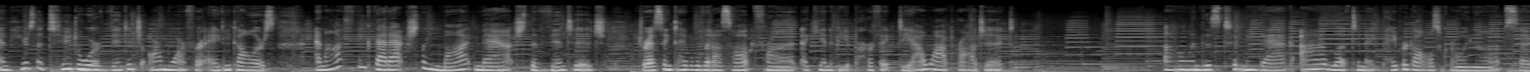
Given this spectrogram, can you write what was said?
and here's a two-door vintage armoire for $80 and I think that actually might match the vintage dressing table that I saw up front again it'd be a perfect DIY project Oh, and this took me back. I love to make paper dolls growing up, so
